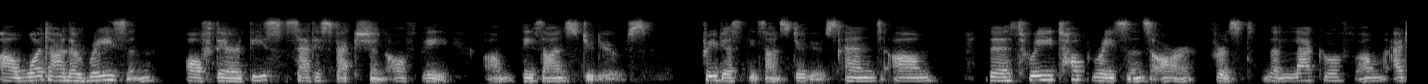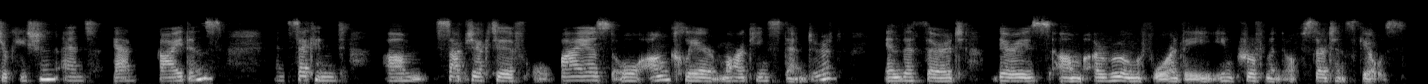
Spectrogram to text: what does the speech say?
uh, what are the reason of their dissatisfaction of the um, design studios, previous design studios. And um, the three top reasons are first, the lack of um, education and guidance, and second, um, subjective or biased or unclear marking standard. And the third, there is um, a room for the improvement of certain skills.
